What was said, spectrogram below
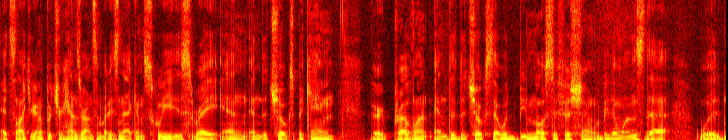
it's not like you're going to put your hands around somebody's neck and squeeze, right? And and the chokes became very prevalent. And the, the chokes that would be most efficient would be the ones that would,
